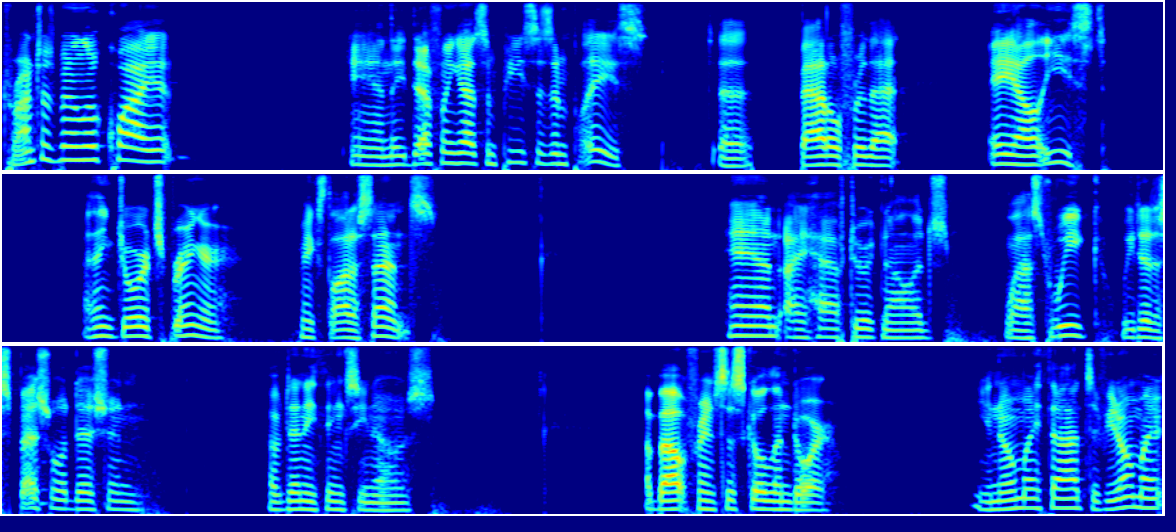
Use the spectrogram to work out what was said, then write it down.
Toronto's been a little quiet, and they definitely got some pieces in place to battle for that AL East. I think George Springer makes a lot of sense. And I have to acknowledge last week we did a special edition of Denny Thinks He Knows about Francisco Lindor. You know my thoughts. If you don't my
